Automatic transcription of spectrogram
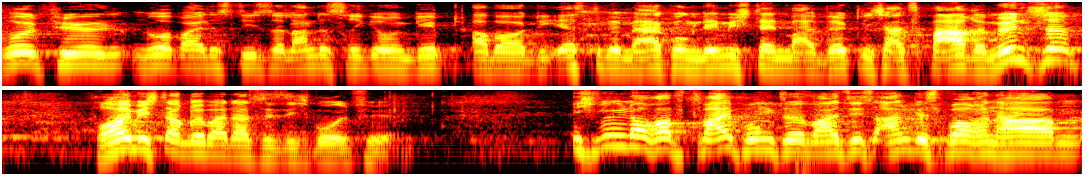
wohlfühlen, nur weil es diese Landesregierung gibt. Aber die erste Bemerkung nehme ich denn mal wirklich als bare Münze. Ich freue mich darüber, dass Sie sich wohlfühlen. Ich will noch auf zwei Punkte, weil Sie es angesprochen haben,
